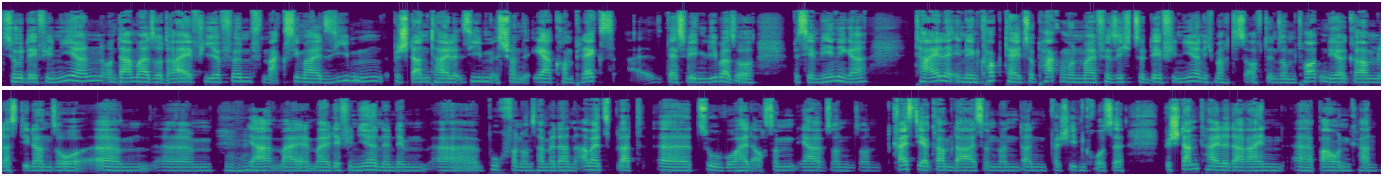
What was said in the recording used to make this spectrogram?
zu definieren und da mal so drei, vier, fünf, maximal sieben Bestandteile, sieben ist schon eher komplex, deswegen lieber so bisschen weniger, Teile in den Cocktail zu packen und mal für sich zu definieren. Ich mache das oft in so einem Tortendiagramm, lass die dann so ähm, ähm, mhm. ja mal mal definieren. In dem äh, Buch von uns haben wir da ein Arbeitsblatt äh, zu, wo halt auch so ein ja so ein, so ein Kreisdiagramm da ist und man dann verschieden große Bestandteile da rein äh, bauen kann,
